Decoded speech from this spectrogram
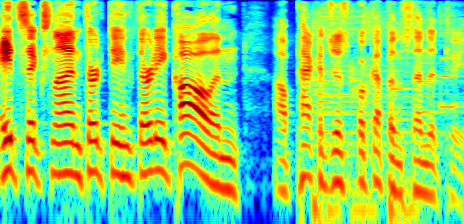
869 1330. Call and I'll package this book up and send it to you.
